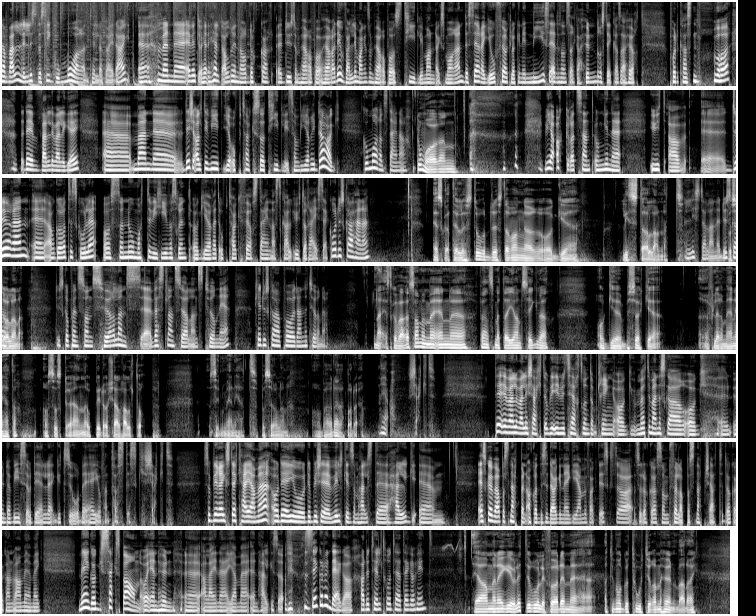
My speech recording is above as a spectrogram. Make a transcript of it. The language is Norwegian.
Jeg har veldig lyst til å si god morgen til dere i dag. Eh, men eh, jeg vet jo helt aldri når dere, eh, du som hører på, hører. Det er jo veldig mange som hører på oss tidlig mandagsmorgen. Det ser jeg jo. Før klokken er ni så er det sånn ca. 100 stykker som har hørt podkasten vår. Det er veldig, veldig gøy. Men det er ikke alltid vi gjør opptak så tidlig som vi gjør i dag. God morgen, Steinar. God morgen. vi har akkurat sendt ungene ut av eh, døren eh, av gårde til skole, og så nå måtte vi hive oss rundt og gjøre et opptak før Steinar skal ut og reise. Hvor du skal henne? Jeg skal til Stord, Stavanger og eh, Listerlandet. Listerlandet. Du på Sørlandet. Du skal på en sånn sørlands, eh, vestlands-sørlandsturné. Hva er det du skal på denne turen, da? Nei, jeg skal være sammen med en uh, venn som heter Jan Sigve, og uh, besøke Eh, flere menigheter. Og så skal jeg ende opp i da Kjell Torp sin menighet på Sørlandet. Og være der et par dager. Ja, kjekt. Det er veldig veldig kjekt å bli invitert rundt omkring og møte mennesker og eh, undervise og dele Guds ord. Det er jo fantastisk kjekt. Så blir jeg støkk her hjemme, og det, jo, det blir ikke hvilken som helst eh, helg. Um, jeg skal jo være på Snappen akkurat disse dagene jeg er hjemme, faktisk. Så, så, dere som følger på Snapchat, dere kan være med meg. Meg og seks barn og en hund uh, alene hjemme en helg. Så vi får se hvordan det går. Har du tiltro til at det går fint? Ja, men jeg er jo litt urolig for det med at du må gå to turer med hunden hver dag.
